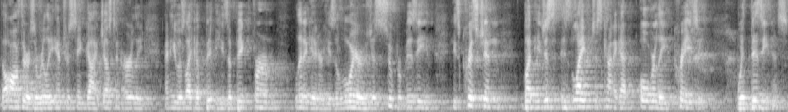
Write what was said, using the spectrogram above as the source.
the author is a really interesting guy, Justin Earley, and he was like a big, he's a big firm litigator. He's a lawyer who's just super busy. He's Christian, but he just his life just kind of got overly crazy with busyness,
